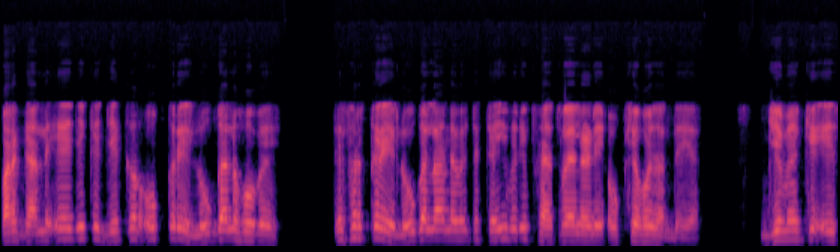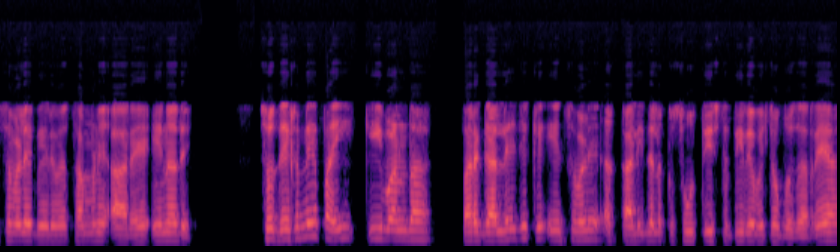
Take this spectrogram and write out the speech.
ਪਰ ਗੱਲ ਇਹ ਜੀ ਕਿ ਜੇਕਰ ਉਹ ਘਰੇਲੂ ਗੱਲ ਹੋਵੇ ਤੇ ਫਿਰ ਘਰੇਲੂ ਗੱਲਾਂ ਦੇ ਵਿੱਚ ਕਈ ਵਾਰੀ ਫੈਸਲੇ ਲੈਣੇ ਔਖੇ ਹੋ ਜਾਂਦੇ ਆ। ਜਿਵੇਂ ਕਿ ਇਸ ਵੇਲੇ ਵੇਰਵੇ ਸਾਹਮਣੇ ਆ ਰਹੇ ਇਹਨਾਂ ਦੇ। ਸੋ ਦੇਖਦੇ ਭਾਈ ਕੀ ਬਣਦਾ। ਪਰ ਗੱਲ ਇਹ ਜੀ ਕਿ ਇਸ ਵੇਲੇ ਅਕਾਲੀ ਦਲ ਕਸੂਤੀ ਸਥਿਤੀ ਦੇ ਵਿੱਚੋਂ ਗੁਜ਼ਰ ਰਿਹਾ।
